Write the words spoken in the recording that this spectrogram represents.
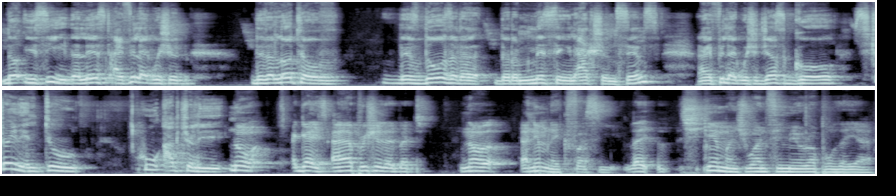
No, you see the list. I feel like we should. There's a lot of there's those that are that are missing in action since. And I feel like we should just go straight into who actually. No, guys, I appreciate that, but now a name like Fussy, like she came and she won female rap of the year.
